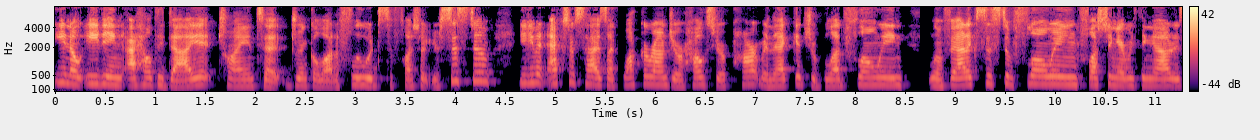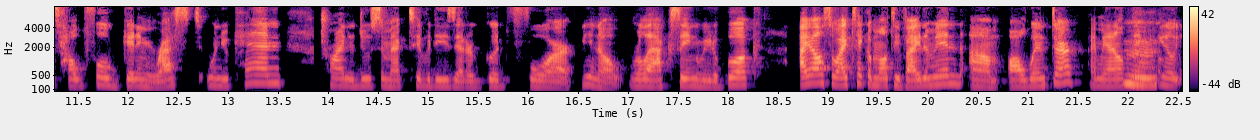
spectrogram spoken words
you know eating a healthy diet trying to drink a lot of fluids to flush out your system you even exercise like walk around your house your apartment that gets your blood flowing lymphatic system flowing flushing everything out is helpful getting rest when you can trying to do some activities that are good for you know relaxing read a book I also I take a multivitamin um, all winter. I mean, I don't mm. think you know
